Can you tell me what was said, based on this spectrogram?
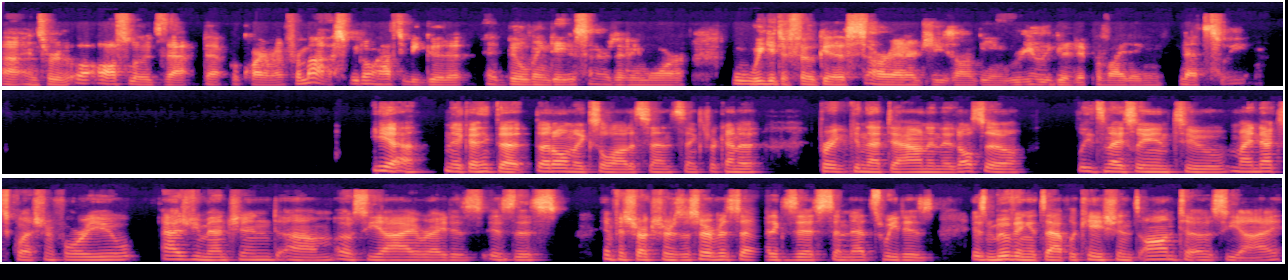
uh, and sort of offloads that that requirement from us. We don't have to be good at, at building data centers anymore. We get to focus our energies on being really good at providing NetSuite. Yeah, Nick, I think that that all makes a lot of sense. Thanks for kind of breaking that down, and it also leads nicely into my next question for you. As you mentioned, um, OCI right is is this infrastructure as a service that exists, and NetSuite is is moving its applications onto OCI.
